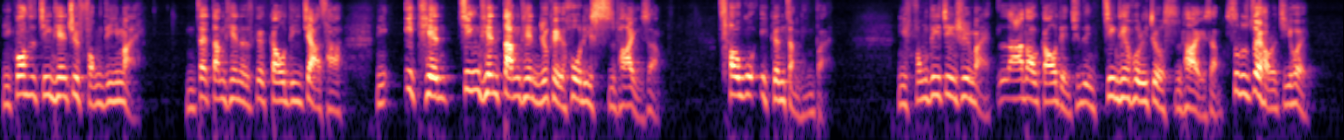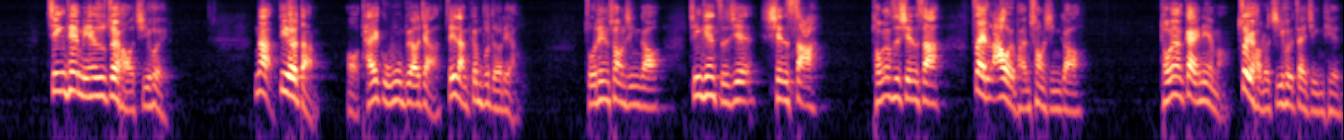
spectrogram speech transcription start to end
你光是今天去逢低买。你在当天的这个高低价差，你一天今天当天你就可以获利十趴以上，超过一根涨停板。你逢低进去买，拉到高点，其实你今天获利就有十趴以上，是不是最好的机会？今天、明天是最好的机会。那第二档哦，台股目标价这一档更不得了，昨天创新高，今天直接先杀，同样是先杀，再拉尾盘创新高，同样概念嘛，最好的机会在今天。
